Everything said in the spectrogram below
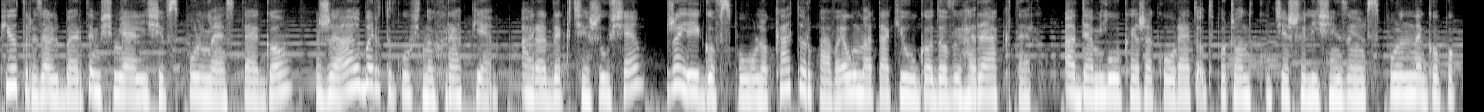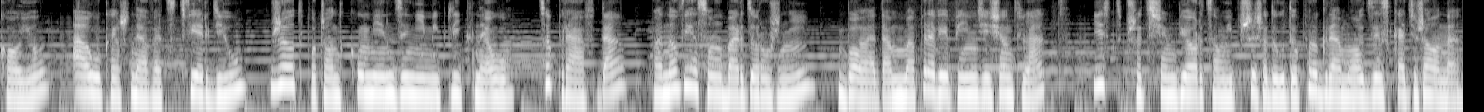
Piotr z Albertem śmiali się wspólnie z tego, że Albert głośno chrapie, a Radek cieszył się, że jego współlokator Paweł ma taki ugodowy charakter. Adam i Łukasz akurat od początku cieszyli się ze wspólnego pokoju, a Łukasz nawet stwierdził, że od początku między nimi kliknęło. Co prawda, panowie są bardzo różni, bo Adam ma prawie 50 lat, jest przedsiębiorcą i przyszedł do programu odzyskać żonę.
